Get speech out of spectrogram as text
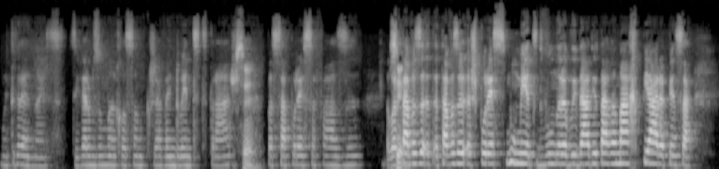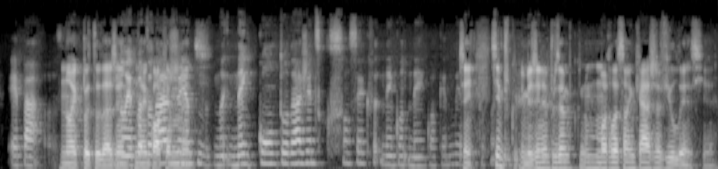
muito grande, não é? Tivermos uma relação que já vem doente de trás, Sim. passar por essa fase. Agora estavas a, a, expor esse momento de vulnerabilidade e eu estava-me a arrepiar, a pensar: é pá, não é para toda a gente, não é para toda a gente, momento. nem com toda a gente que se consegue fazer, nem, com, nem em qualquer momento. Sim, Sim porque imagina, por exemplo, que numa relação em que haja violência,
